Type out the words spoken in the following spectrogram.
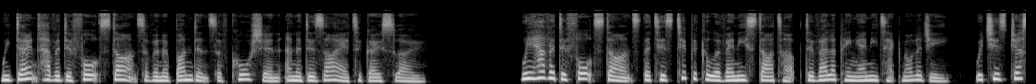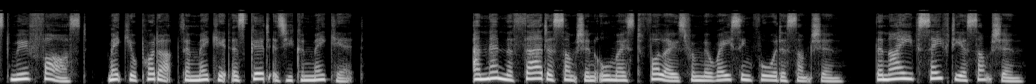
We don't have a default stance of an abundance of caution and a desire to go slow. We have a default stance that is typical of any startup developing any technology, which is just move fast, make your product and make it as good as you can make it. And then the third assumption almost follows from the racing forward assumption, the naive safety assumption,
